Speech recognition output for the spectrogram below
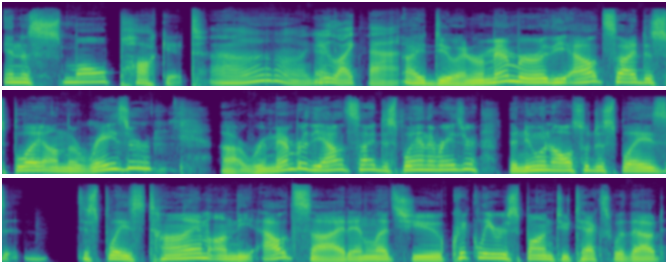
in a small pocket. Oh, you like that. I do. And remember the outside display on the Razr. Uh, remember the outside display on the Razr. The new one also displays displays time on the outside and lets you quickly respond to text without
